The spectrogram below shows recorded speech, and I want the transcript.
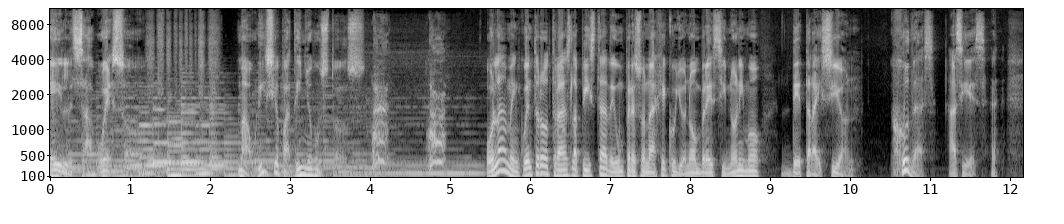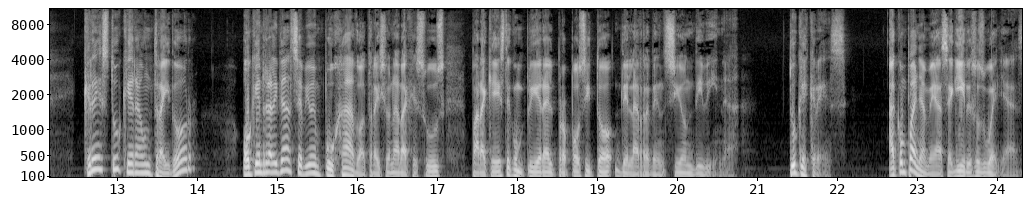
El Sabueso. Mauricio Patiño Bustos. Hola, me encuentro tras la pista de un personaje cuyo nombre es sinónimo de traición. Judas, así es. ¿Crees tú que era un traidor? ¿O que en realidad se vio empujado a traicionar a Jesús para que éste cumpliera el propósito de la redención divina? ¿Tú qué crees? Acompáñame a seguir sus huellas.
